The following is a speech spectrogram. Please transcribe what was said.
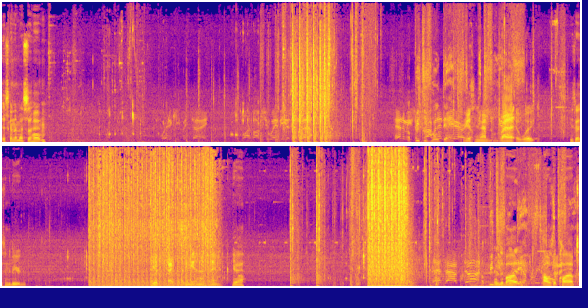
It's gonna mess up. Way it tight. Supply box UAV is inbound. Enemies A pitiful are dropping into death. the You area. guys think that right it worked? These guys seem to be. He has XC in his name? Yeah. That's how it's done. There's a bot. I was a clapped.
